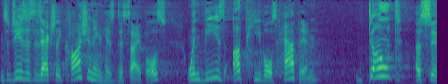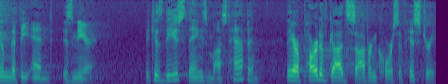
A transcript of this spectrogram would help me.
And so Jesus is actually cautioning his disciples when these upheavals happen, don't assume that the end is near, because these things must happen. They are part of God's sovereign course of history.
